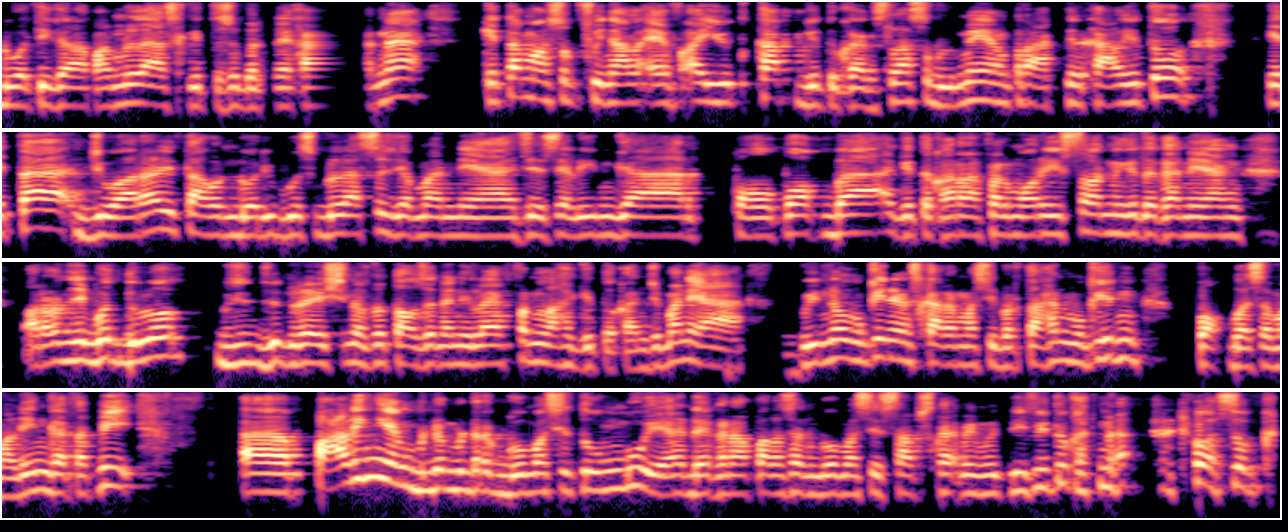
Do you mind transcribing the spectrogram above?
2318 gitu sebenarnya karena kita masuk final FA Youth Cup gitu kan. Setelah sebelumnya yang terakhir kali itu kita juara di tahun 2011 tuh zamannya Jesse Lingard, Paul Pogba gitu kan, Rafael Morrison gitu kan yang orang nyebut dulu generation of 2011 lah gitu kan. Cuman ya we know mungkin yang sekarang masih bertahan mungkin Pogba sama Lingard tapi uh, paling yang bener-bener gue masih tunggu ya dan kenapa alasan gue masih subscribe MU TV itu karena masuk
